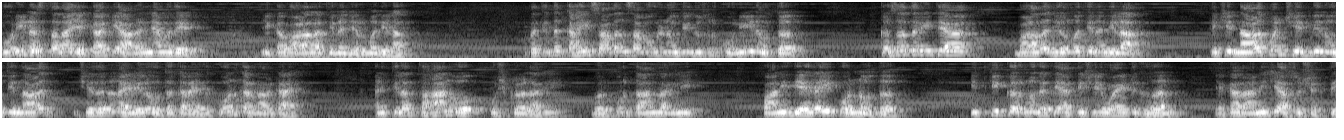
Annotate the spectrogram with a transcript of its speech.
कोणी नसताना एकाकी अरण्यामध्ये एका बाळाला तिनं जन्म दिला. आता तिथं काही साधन सामग्री नव्हती दुसरं कोणीही नव्हतं. कसं तरी त्या बाळाला जन्म तिनं दिला. त्याची नाळ पण छेदली नव्हती. नाळ छेदनं राहिलेलं होतं करायचं. कोण करणार काय? आणि तिला तहान व पुष्कळ लागली. भरपूर ताण लागली. पाणी द्यायलाही कोण नव्हतं. इतकी कर्मगती अतिशय वाईट घन एका राणीची असू शकते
